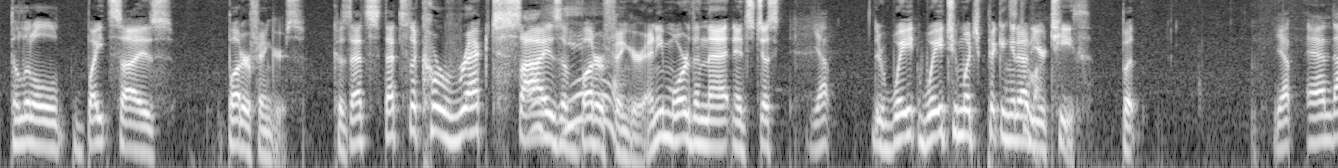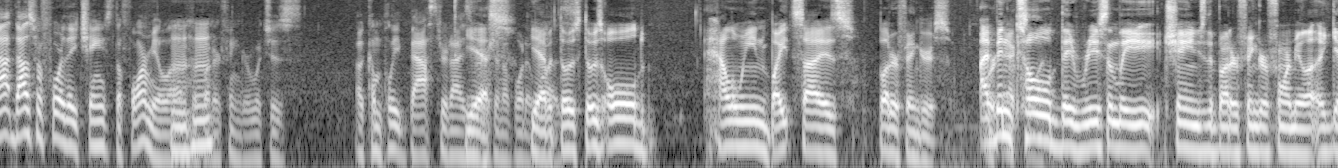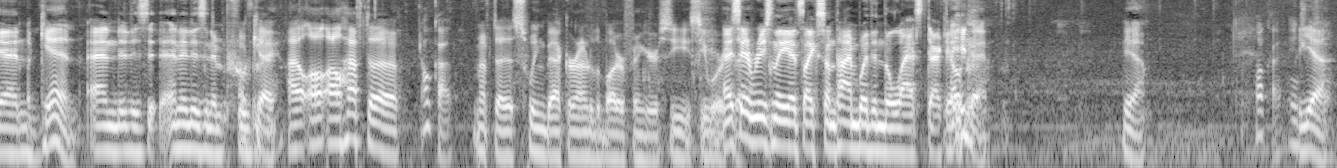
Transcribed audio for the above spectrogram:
the little bite-size Butterfingers, because that's that's the correct size Oh, of. Butterfinger. Any more than that, it's just Yep, they're way way too much picking It's it out too of your teeth. But yep, and that that was before they changed the formula of the Mhm. Butterfinger, which is a complete bastardized yes, version of what it yeah, was. Yeah, but those those old Halloween bite-size Butterfingers. I've been excellent. told they recently changed the Butterfinger formula again, again. and it is and it is an improvement. Okay, I'll, I'll I'll have to okay. I'm have to swing back around to the Butterfinger see see where I say at. recently, it's like sometime within the last decade. Okay. Yeah. Okay. Interesting. Yeah.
